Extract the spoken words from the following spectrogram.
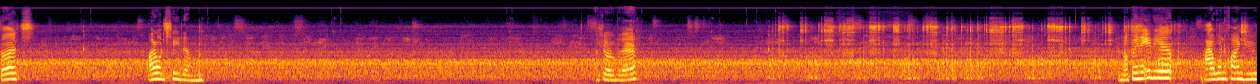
But I don't see them. Let's go over there. I'm not being an idiot. I want to find you.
